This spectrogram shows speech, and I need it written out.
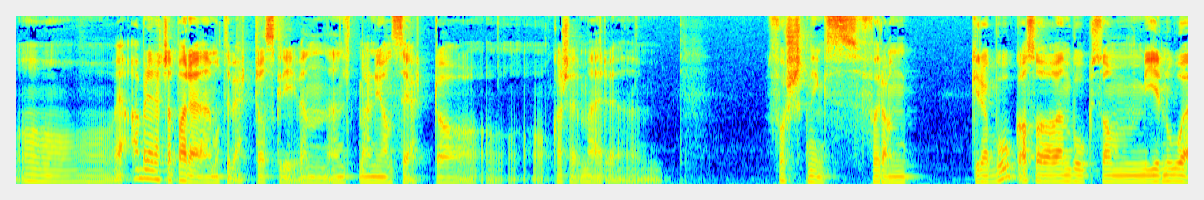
Og ja, jeg ble rett og slett bare motivert til å skrive en, en litt mer nyansert og, og, og kanskje mer eh, forskningsforankra bok. Altså en bok som gir noe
